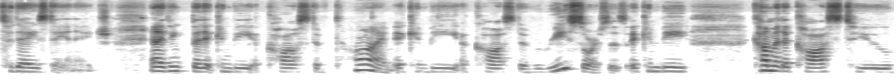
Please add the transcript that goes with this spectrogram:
today's day and age. And I think that it can be a cost of time, it can be a cost of resources, it can be come at a cost to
